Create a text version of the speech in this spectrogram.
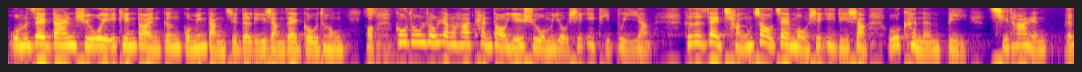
我们在大安区，我也一天到晚跟国民党籍的里长在沟通哦，沟通中让他看到，也许我们有些议题不一样，可是，在长照在某些议题上，我可能比其他人更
